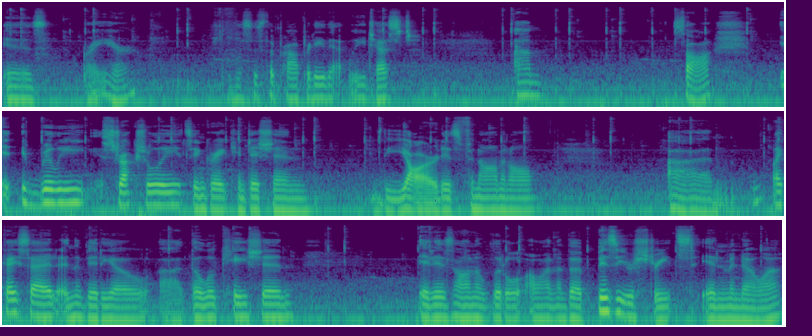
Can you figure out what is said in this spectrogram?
is right here. This is the property that we just um, saw. It, it really, structurally, it's in great condition. The yard is phenomenal. Um, like I said in the video, uh, the location, it is on a little, on the busier streets in Manoa.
